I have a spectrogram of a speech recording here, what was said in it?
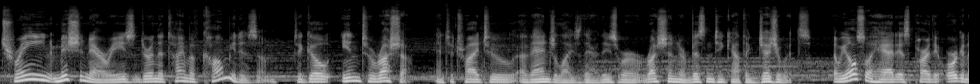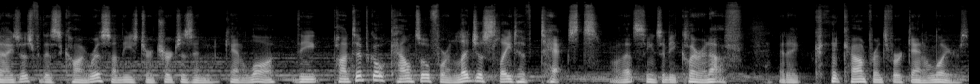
train missionaries during the time of communism to go into Russia and to try to evangelize there. These were Russian or Byzantine Catholic Jesuits. And we also had, as part of the organizers for this Congress on the Eastern Churches in canon law, the Pontifical Council for Legislative Texts. Well, that seems to be clear enough at a conference for canon lawyers.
